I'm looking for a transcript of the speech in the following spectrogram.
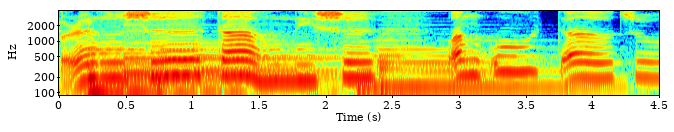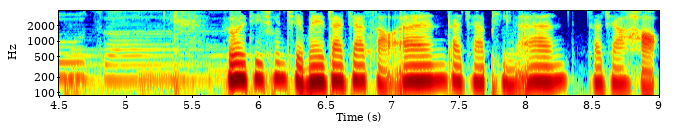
我认识的你是万物的主宰。各位弟兄姐妹，大家早安，大家平安，大家好。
